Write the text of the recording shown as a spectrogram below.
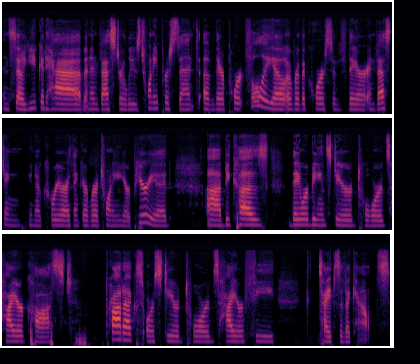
And so you could have an investor lose 20% of their portfolio over the course of their investing, you know, career, I think over a 20 year period, uh, because they were being steered towards higher cost products or steered towards higher fee types of accounts.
